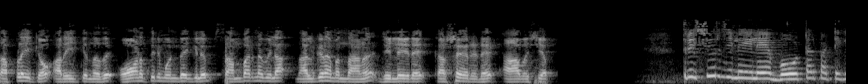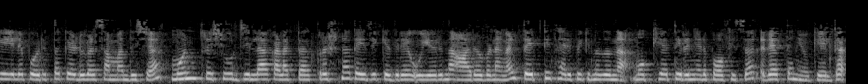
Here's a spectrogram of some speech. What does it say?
സപ്ലൈകോ അറിയിക്കുന്നത്. ഓണത്തിന് മുൻപെങ്കിലും സംഭരണ വില നൽകണമെന്നാണ് ജില്ലയിലെ കർഷകരുടെ ആവശ്യം. തൃശൂർ ജില്ലയിലെ വോട്ടർ പട്ടികയിലെ പൊരുത്തക്കേടുകൾ സംബന്ധിച്ച് മുൻ തൃശൂർ ജില്ലാ കളക്ടർ കൃഷ്ണ തേജയ്ക്കെതിരെ ഉയരുന്ന ആരോപണങ്ങൾ തെറ്റിദ്ധരിപ്പിക്കുന്നതെന്ന് മുഖ്യ തിരഞ്ഞെടുപ്പ് ഓഫീസർ രത്തൻ യു കേൽക്കർ.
